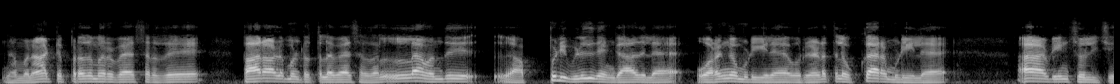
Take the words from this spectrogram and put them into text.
நம்ம நாட்டு பிரதமர் பேசுறது பாராளுமன்றத்தில் பேசுறதெல்லாம் வந்து அப்படி விழுகுது என் காதில். உறங்க முடியல ஒரு இடத்துல உட்கார முடியல. அப்படின்னு சொல்லிச்சு.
